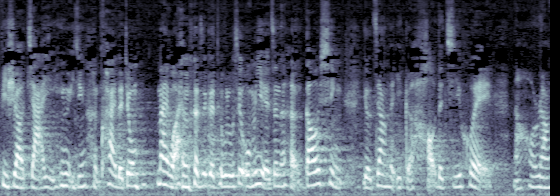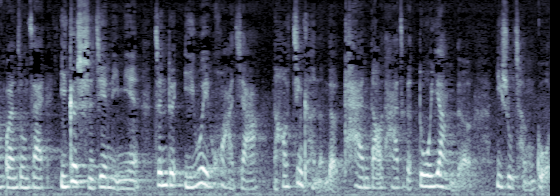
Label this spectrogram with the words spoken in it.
必须要加印，因为已经很快的就卖完了这个图录，所以我们也真的很高兴有这样的一个好的机会，然后让观众在一个时间里面，针对一位画家，然后尽可能的看到他这个多样的艺术成果。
